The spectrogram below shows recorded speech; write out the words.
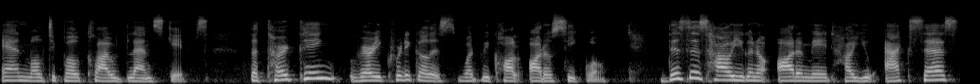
and multiple cloud landscapes. The third thing, very critical, is what we call auto SQL. This is how you're gonna automate how you access,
